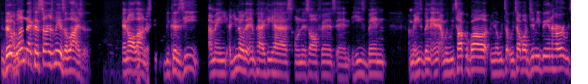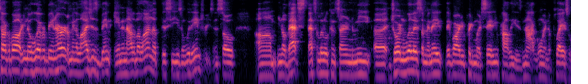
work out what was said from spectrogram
The I one that concerns me is Elijah, in all okay. honesty, because he, I mean, you know the impact he has on this offense, and he's been, I mean, he's been in. it. I mean, we talk about, you know, we talk, we talk about Jimmy being hurt, we talk about, you know, whoever being hurt. I mean, Elijah's been in and out of the lineup this season with injuries, and so, um, you know, that's that's a little concerning to me. Uh, Jordan Willis, I mean, they they've already pretty much said he probably is not going to play, so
